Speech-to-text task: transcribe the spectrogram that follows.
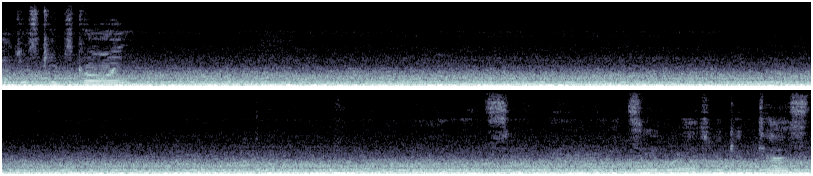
and just keeps going. Let's see let's see what else we can test.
